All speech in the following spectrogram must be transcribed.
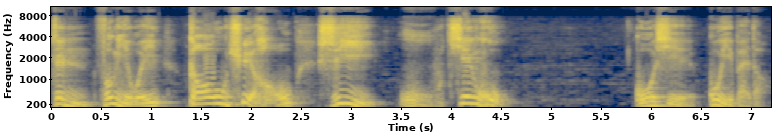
朕封以为高阙侯，实亦五千户。郭谢跪拜道：“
